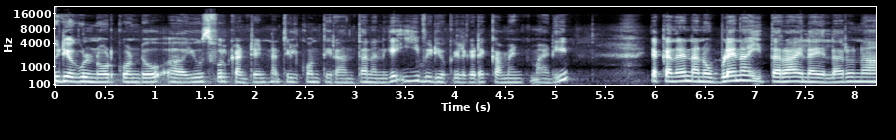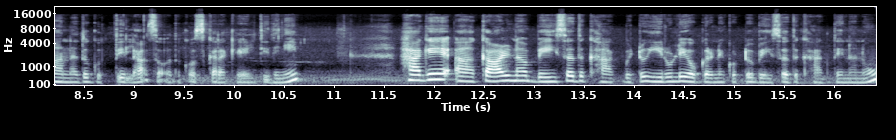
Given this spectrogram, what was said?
ವಿಡಿಯೋಗಳು ನೋಡಿಕೊಂಡು ಯೂಸ್ಫುಲ್ ಕಂಟೆಂಟ್ನ ತಿಳ್ಕೊತೀರಾ ಅಂತ ನನಗೆ ಈ ವಿಡಿಯೋ ಕೆಳಗಡೆ ಕಮೆಂಟ್ ಮಾಡಿ. ಯಾಕಂದರೆ ನಾನು ಒಬ್ಬಳೇನ ಈ ಥರ ಇಲ್ಲ ಎಲ್ಲರೂ ಅನ್ನೋದು ಗೊತ್ತಿಲ್ಲ ಸೊ ಅದಕ್ಕೋಸ್ಕರ ಕೇಳ್ತಿದ್ದೀನಿ. ಹಾಗೆ ಕಾಳನ್ನ ಬೇಯಿಸೋದಕ್ಕೆ ಹಾಕಿಬಿಟ್ಟು, ಈರುಳ್ಳಿ, ಒಗ್ಗರಣೆ ಕೊಟ್ಟು ಬೇಯಿಸೋದಕ್ಕೆ ಹಾಕಿದೆ ನಾನು.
